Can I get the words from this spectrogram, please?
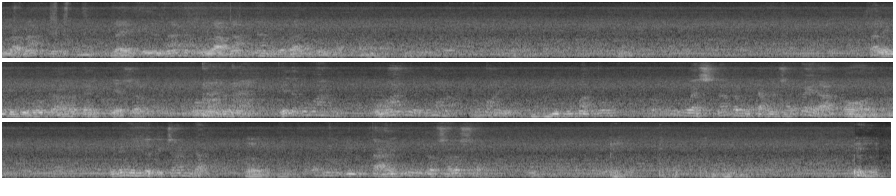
ulama baik ilmu ulama dan berbantu saling dituduh ke arah yang biasa. Ke mana? Kita ke mana ke mana? Ke mana? Ke mana? Di rumah tuh wes kata bicara tangan sampai ya? Oh ya. ini mesti dicanda hmm. tapi ditarik itu sudah selesai.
